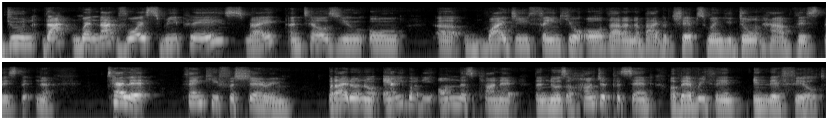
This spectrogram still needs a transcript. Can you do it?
do that when that voice replays, right, and tells you, oh, uh, why do you think you're all that on a bag of chips when you don't have this, this, this? No. Tell it, thank you for sharing. But I don't know anybody on this planet that knows 100% of everything in their field.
